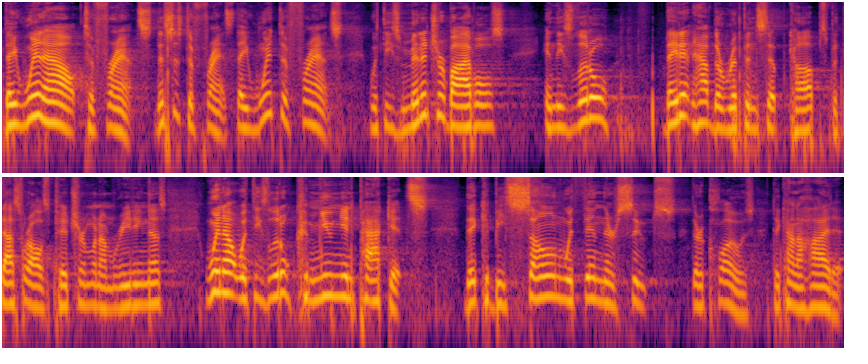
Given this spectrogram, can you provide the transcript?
They went out to France. This is to France. They went to France with these miniature Bibles and these little, they didn't have the rip and sip cups, but that's what I was picturing when I'm reading this. Went out with these little communion packets that could be sewn within their suits, their clothes, to kind of hide it.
